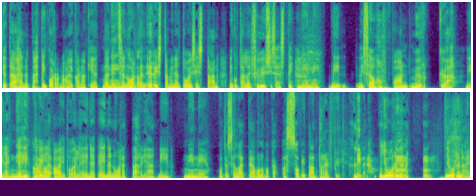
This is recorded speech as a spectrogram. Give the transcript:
Ja tämähän nyt nähtiin korona-aikanakin, että, niin, että se nuorten totta. eristäminen toisistaan niin kuin tällä fyysisesti, niin, niin. Niin, niin se on vaan myrkkyä niille niin, kehittyville aivan. aivoille. Ei ne, ei ne nuoret pärjää niin. Niin, niin. Mutta jos sen laitteen avulla vaikka sovitaan treffit livenä. Juuri mm. näin. Mm. Juuri näin.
